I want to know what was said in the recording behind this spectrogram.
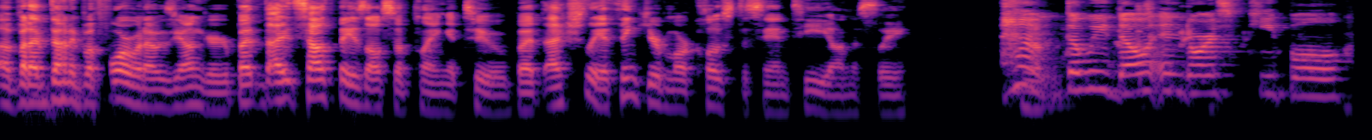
Uh, but I've done it before when I was younger. But I, South Bay is also playing it too. But actually, I think you're more close to Santee, honestly. Though we don't endorse people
